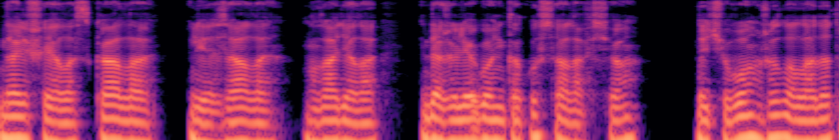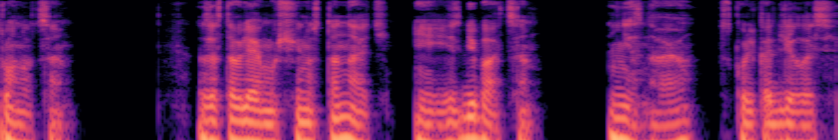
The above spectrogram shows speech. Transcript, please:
Дальше я ласкала, лизала, гладила и даже легонько кусала все, до чего желала дотронуться, заставляя мужчину стонать и изгибаться. Не знаю, сколько длилось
